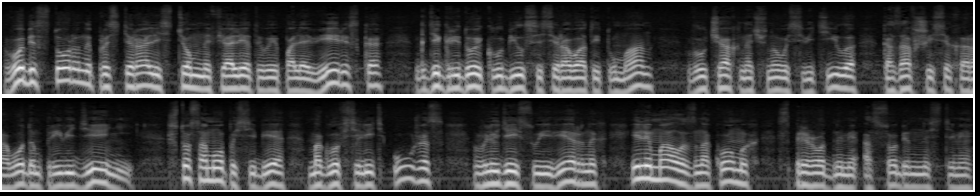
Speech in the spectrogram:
в обе стороны простирались темно-фиолетовые поля вереска, где грядой клубился сероватый туман, в лучах ночного светила, казавшийся хороводом привидений, что само по себе могло вселить ужас в людей суеверных или мало знакомых с природными особенностями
